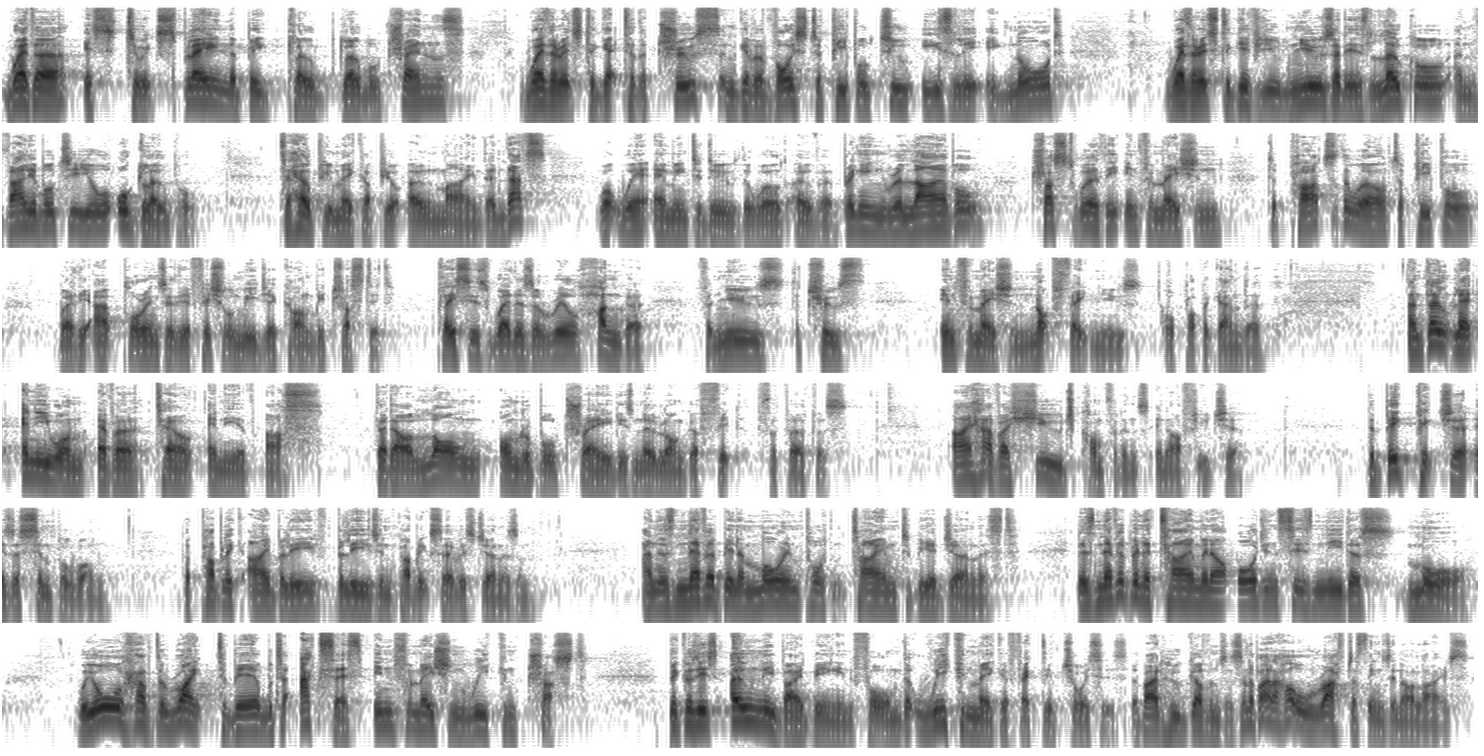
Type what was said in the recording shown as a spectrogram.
whether it's to explain the big global trends, whether it's to get to the truth and give a voice to people too easily ignored, whether it's to give you news that is local and valuable to you or global, to help you make up your own mind. And that's what we're aiming to do the world over, bringing reliable, trustworthy information to parts of the world, to people where the outpourings of the official media can't be trusted, places where there's a real hunger for news, the truth, information, not fake news or propaganda. And don't let anyone ever tell any of us that our long, honourable trade is no longer fit for purpose. I have a huge confidence in our future. The big picture is a simple one. The public, I believe, believes in public service journalism. And there's never been a more important time to be a journalist. There's never been a time when our audiences need us more. We all have the right to be able to access information we can trust because it's only by being informed that we can make effective choices about who governs us and about a whole raft of things in our lives.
